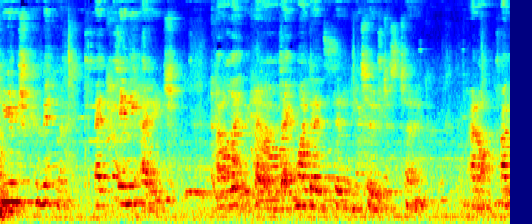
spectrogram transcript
huge commitment at any age. And I'll let the cat out of the bag. My dad's 72, just turned. And I, I,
